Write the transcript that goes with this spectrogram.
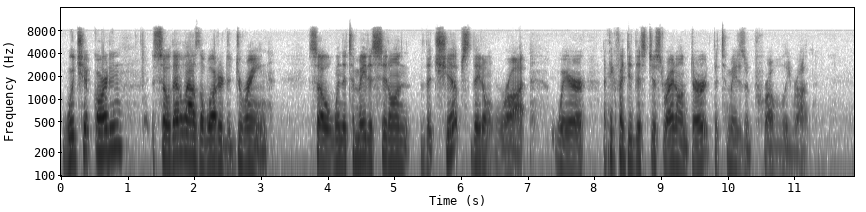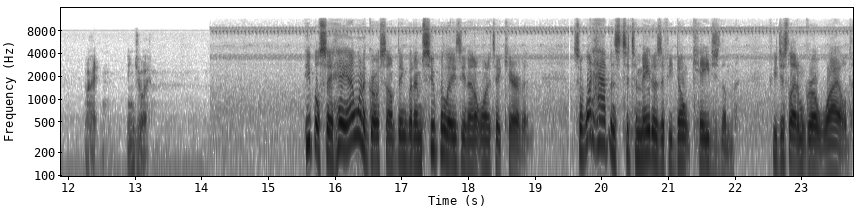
wood chip garden. So that allows the water to drain. So when the tomatoes sit on the chips, they don't rot. Where I think if I did this just right on dirt, the tomatoes would probably rot. All right, enjoy. People say, hey, I want to grow something, but I'm super lazy and I don't want to take care of it. So what happens to tomatoes if you don't cage them? If you just let them grow wild?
